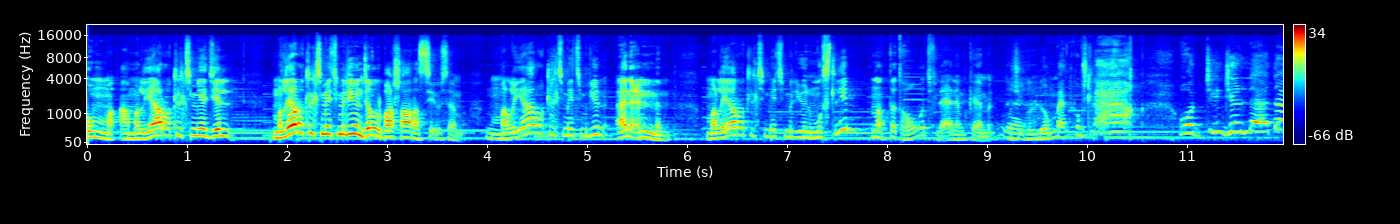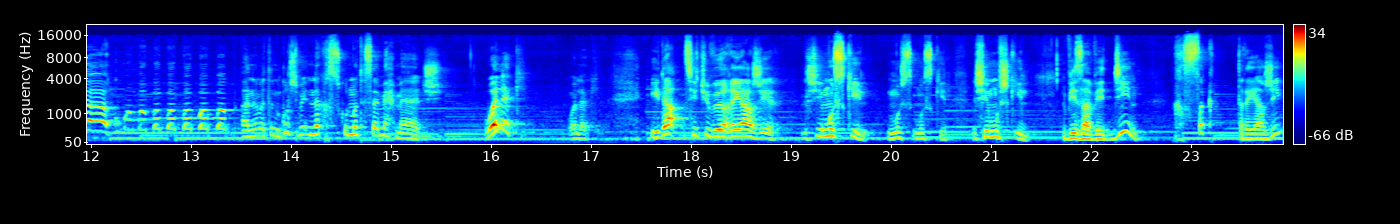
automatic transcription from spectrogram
أمة مليار و300 ديال مليار و300 مليون ديال البشر سي أسامة. مليار و300 مليون انعمم مليار و300 مليون مسلم ناض تتغوت في العالم كامل. واش يقول لهم ما عندكمش الحق. والدين ديالنا هذاك. أنا ما تنقولش بأنك خصك تكون متسامح مع هذا الشيء ولكن ولكن إذا si tu veux réagir لشي مشكل مشكل لشي مشكل vis-à-vis الدين خصك ترياجي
